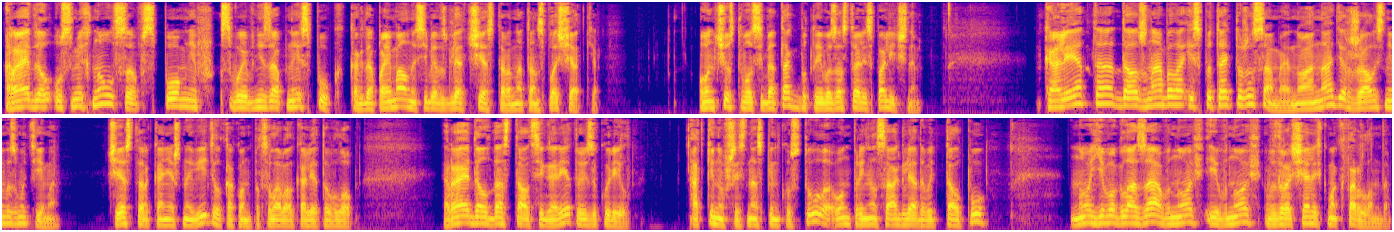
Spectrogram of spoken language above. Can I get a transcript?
Райдел усмехнулся, вспомнив свой внезапный испуг, когда поймал на себе взгляд Честера на танцплощадке. Он чувствовал себя так, будто его застали с поличным. Калетта должна была испытать то же самое, но она держалась невозмутимо. Честер, конечно, видел, как он поцеловал Калетту в лоб. Райдел достал сигарету и закурил. Откинувшись на спинку стула, он принялся оглядывать толпу, но его глаза вновь и вновь возвращались к Макфарланду.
